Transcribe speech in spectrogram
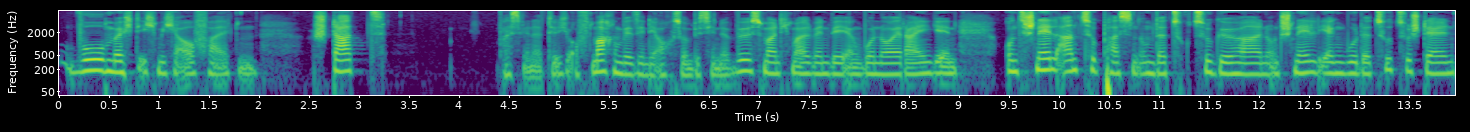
Wo möchte ich mich aufhalten? Statt, was wir natürlich oft machen, wir sind ja auch so ein bisschen nervös manchmal, wenn wir irgendwo neu reingehen, uns schnell anzupassen, um dazu zu gehören und schnell irgendwo dazuzustellen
